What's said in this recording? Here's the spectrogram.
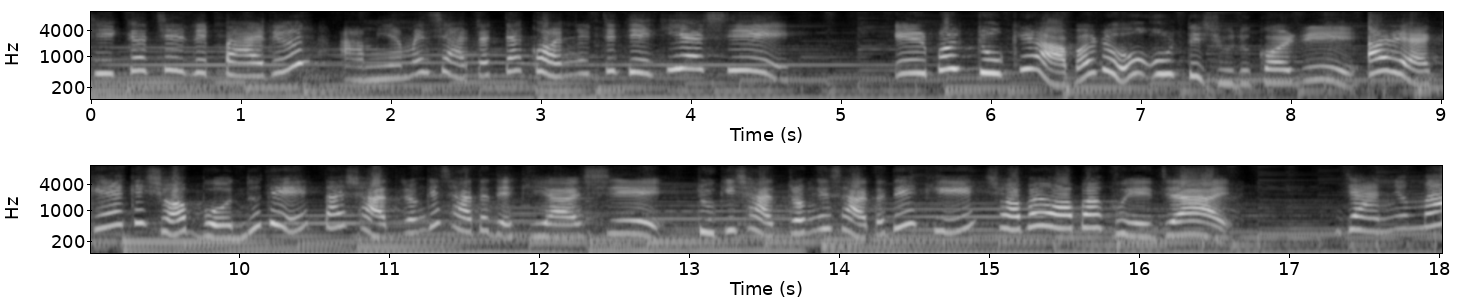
ঠিক আছে রে পারুল, আমি আমার ছাতাটা কর্নারতে দেখি আসি। এরপর টুকি আবারও উঠতে শুরু করে। আর একে একে সব বন্ধুদের তার সাত রঙের ছাতা দেখিয়ে আসে। টুকি সাত রঙের ছাতা দেখে সবাই অবাক হয়ে যায়। জানো মা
